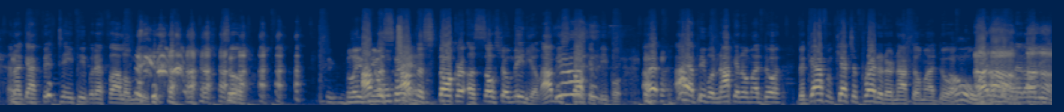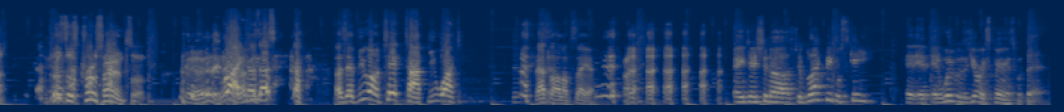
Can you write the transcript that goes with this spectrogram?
and I got 15 people that follow me. so I'm, the, I'm the stalker of social media. I be stalking people. I, I have people knocking on my door. The guy from Catch a Predator knocked on my door. Oh, Why you wow. looking at all these this is Chris Hansen. Yeah, it is. Right, I because mean, that's because if you on TikTok, you watch. That's all I'm saying. AJ, should uh should black people ski? And, and, and what was your experience with that?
